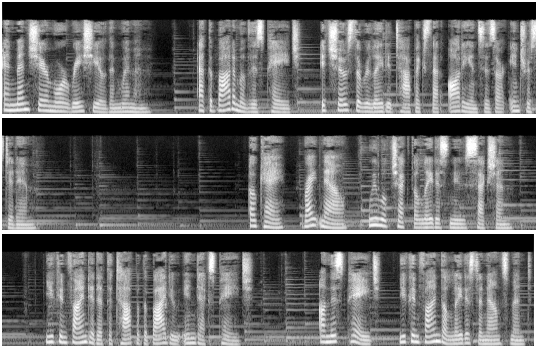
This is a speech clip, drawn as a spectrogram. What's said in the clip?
And men share more ratio than women. At the bottom of this page, it shows the related topics that audiences are interested in. Okay, right now, we will check the latest news section. You can find it at the top of the Baidu Index page. On this page, you can find the latest announcement,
